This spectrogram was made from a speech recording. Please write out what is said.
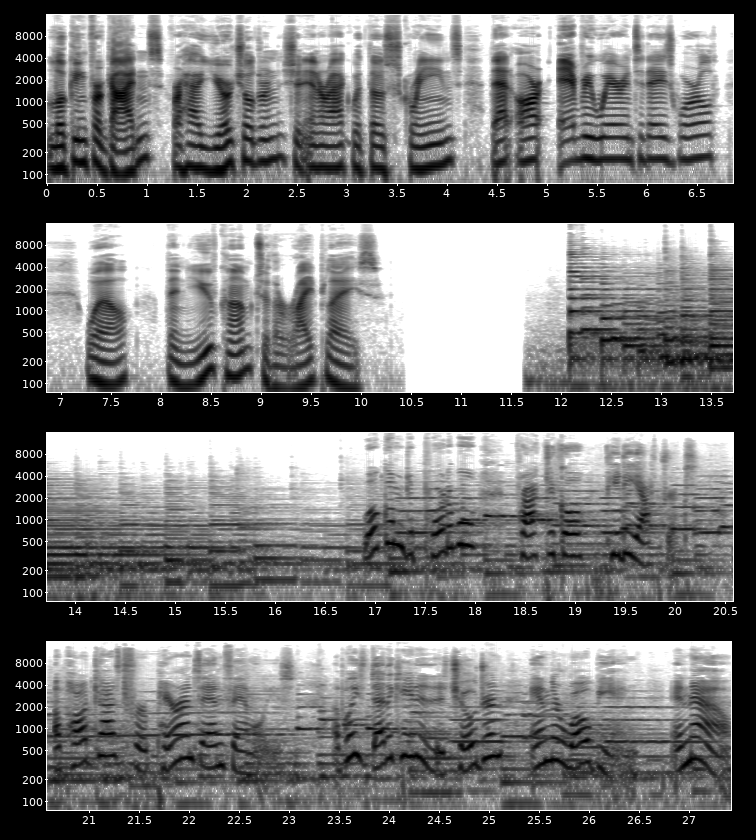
Looking for guidance for how your children should interact with those screens that are everywhere in today's world? Well, then you've come to the right place. Welcome to Portable Practical Pediatrics, a podcast for parents and families, a place dedicated to children and their well being. And now,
